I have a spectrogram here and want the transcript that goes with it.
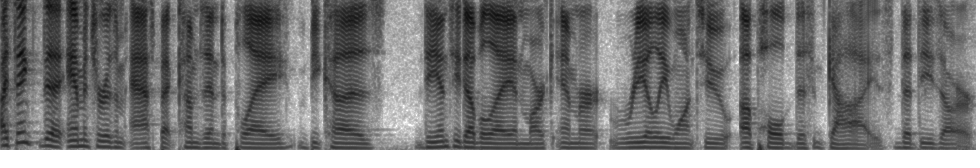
I think the amateurism aspect comes into play because the NCAA and Mark Emmert really want to uphold this guise that these are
